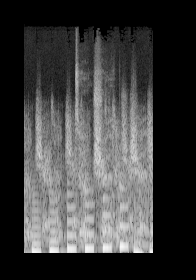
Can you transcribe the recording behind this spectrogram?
Don't trip.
